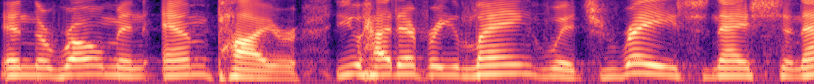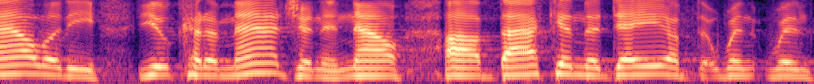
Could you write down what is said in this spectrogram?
in the Roman Empire. You had every language, race, nationality you could imagine. And now, uh, back in the day of the, when, when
